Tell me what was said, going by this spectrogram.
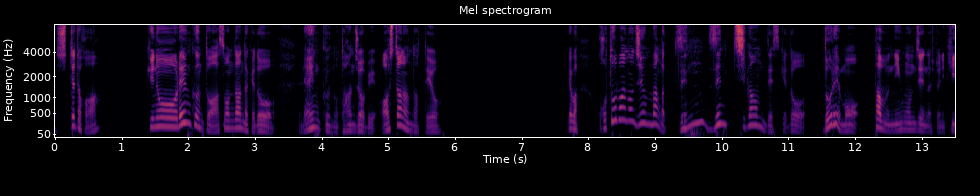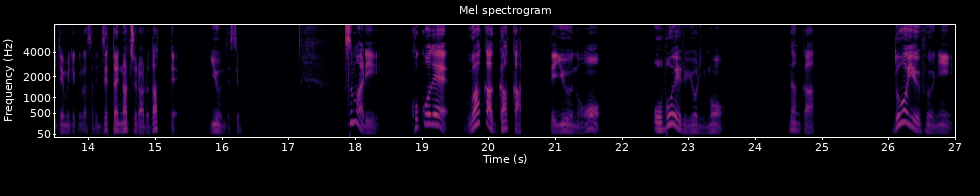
知ってたか？昨日レン君と遊んだんだけどレン君の誕生日明日なんだってよ。やっぱ言葉の順番が全然違うんですけどどれも多分日本人の人に聞いてみてください。絶対ナチュラルだって言うんですよ。つまりここで和かがかっていうのを覚えるよりもなんかどういうふうに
